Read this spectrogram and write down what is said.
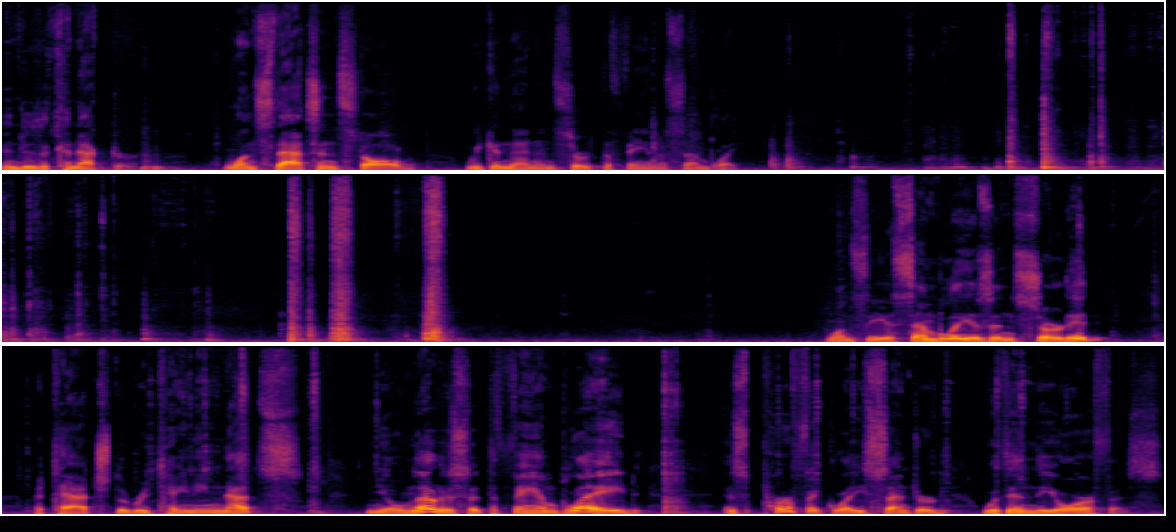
into the connector. Once that's installed, we can then insert the fan assembly. Once the assembly is inserted, attach the retaining nuts and you'll notice that the fan blade is perfectly centered within the orifice.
